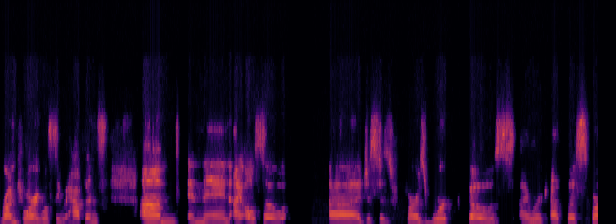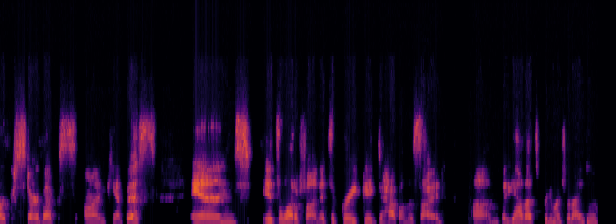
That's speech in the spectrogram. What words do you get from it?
run for it. We'll see what happens. Um, and then I also, uh, just as far as work goes, I work at the Spark Starbucks on campus, and it's a lot of fun. It's a great gig to have on the side. Um, but yeah, that's pretty much what I do.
